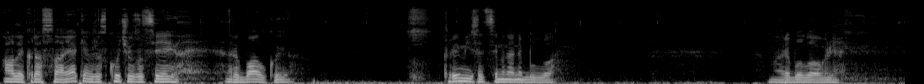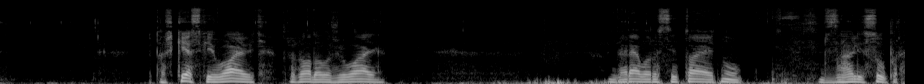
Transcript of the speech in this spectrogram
Але краса, як я вже скучив за цією рибалкою. Три місяці мене не було на риболовлі. Пташки співають, природа оживає. Дерева розцвітають, ну, взагалі супер.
